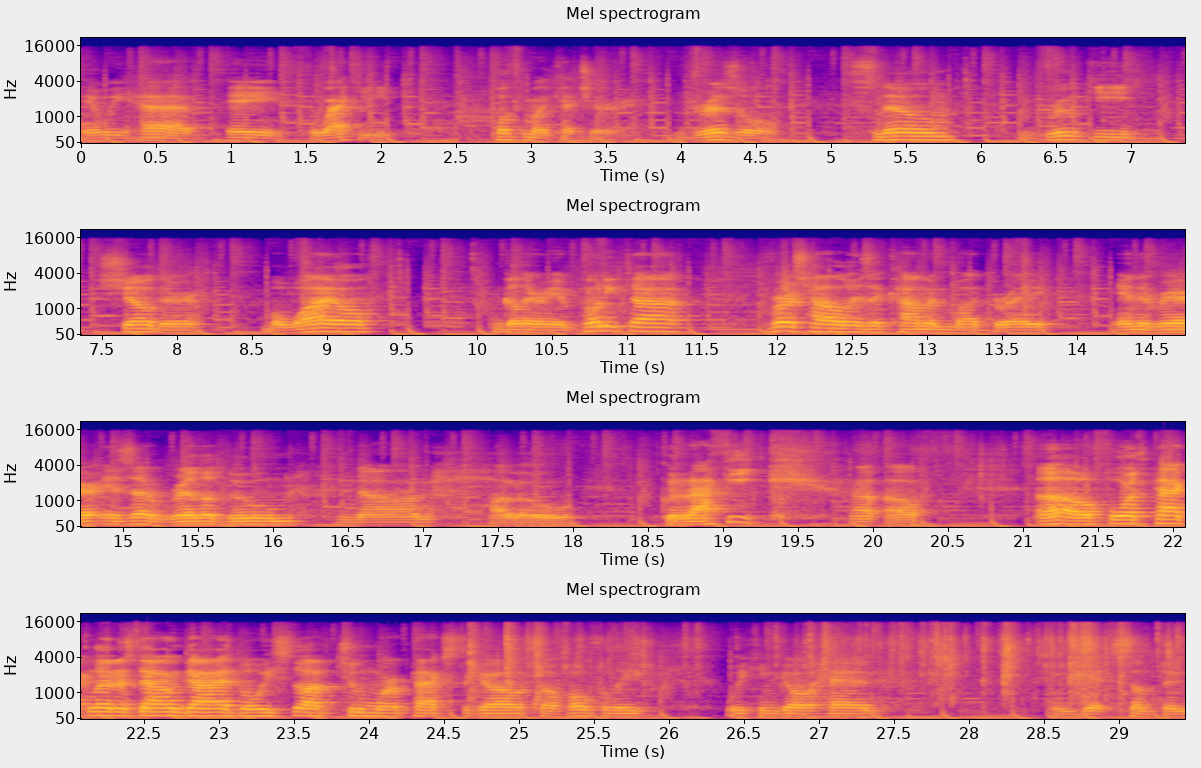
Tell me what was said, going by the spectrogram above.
And we have a Thwackey, Pokemon Catcher, Drizzile, Snom, Grookey, Shellder, Mawile, Galarian Ponyta. Verse Hollow is a common Mudbray, and the rare is a Rillaboom non-hollow graphic. Uh-oh. Uh-oh, fourth pack let us down, guys, but we still have two more packs to go, so hopefully we can go ahead and get something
